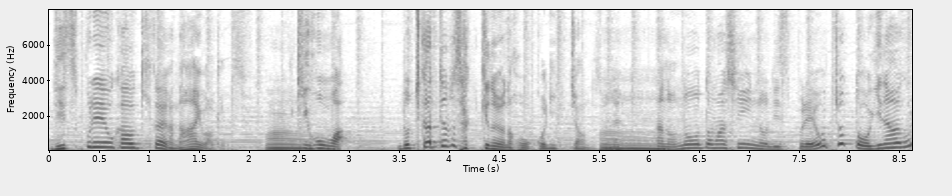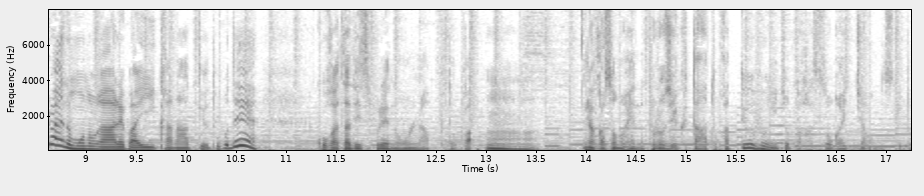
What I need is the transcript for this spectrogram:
ディスプレイを買う機会がないわけですよ。うん。基本は。どっちかっていうとさっきのような方向に行っちゃうんですよね。うん。あのノートマシーンのディスプレイをちょっと補うぐらいのものがあればいいかなっていうところで小型ディスプレイのオンラップとか。うん。なんかその辺のプロジェクターとかっていう風にちょっと発想がいっちゃうんですけど。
